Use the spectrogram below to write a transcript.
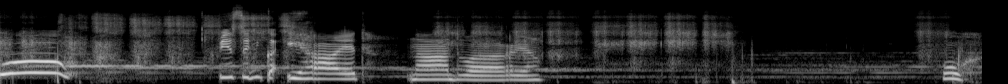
У! Песенка играет на дворе. Ух.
